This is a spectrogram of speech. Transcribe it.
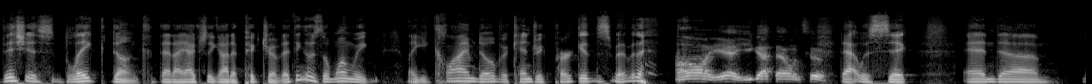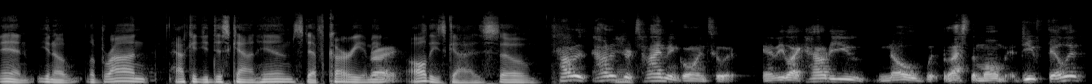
vicious Blake dunk that I actually got a picture of. I think it was the one where he, like he climbed over Kendrick Perkins. Remember that? Oh yeah, you got that one too. That was sick. And uh, man, you know, LeBron. How could you discount him? Steph Curry. I mean, Right. all these guys. So How does how does your timing go into it, Andy? Like, how do you know that's the moment? Do you feel it?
